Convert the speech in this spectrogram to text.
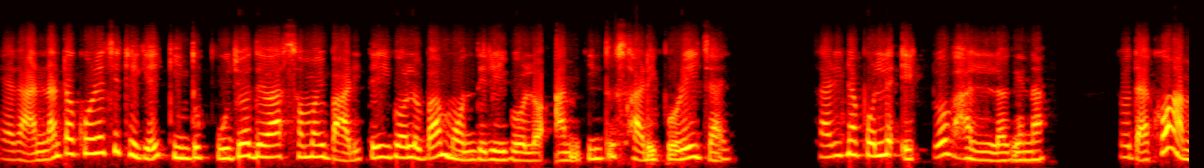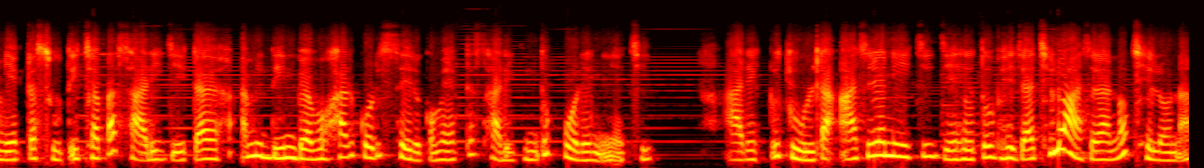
হ্যাঁ রান্নাটা করেছি ঠিকই, কিন্তু পুজো দেওয়ার সময় বাড়িতেই বলো বা মন্দিরেই বলো, আমি কিন্তু শাড়ি পরেই যাই। শাড়ি না পরলে একটুও ভালো লাগে না। তো দেখো, আমি একটা সুতি ছাপা শাড়ি যেটা আমি দিন ব্যবহার করি, সেরকমই একটা শাড়ি কিন্তু পরে নিয়েছি। আর একটু চুলটা আঁচড়ে নিয়েছি, যেহেতু ভেজা ছিল, আঁচড়ানো ছিল না।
